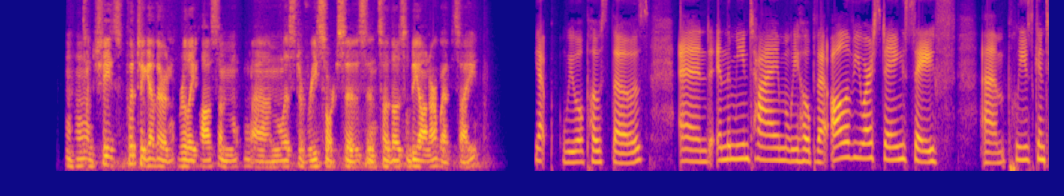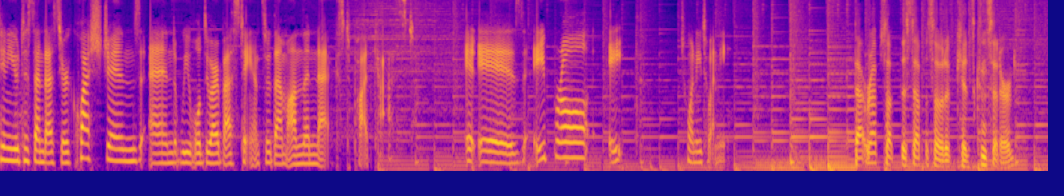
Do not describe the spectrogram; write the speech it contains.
Mm-hmm. And she's put together a really awesome um, list of resources, and so those will be on our website. Yep, we will post those. And in the meantime, we hope that all of you are staying safe. Um, please continue to send us your questions, and we will do our best to answer them on the next podcast. It is April 8th, 2020. That wraps up this episode of Kids Considered.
